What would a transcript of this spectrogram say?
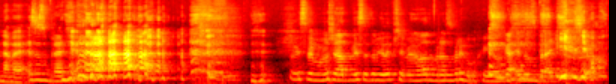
na mé zbraně. My jsme možná, my se to měli přejmenovat v rozvrhu. Yoga EZO zbraní. jo.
